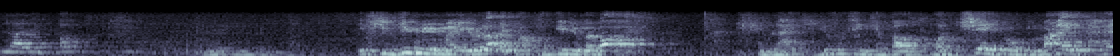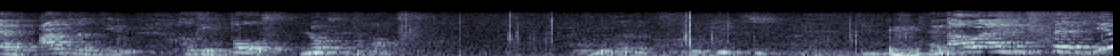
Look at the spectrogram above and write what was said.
lollipop. If you give me my, your lollipop, I'll give you my box. If you like, you think about what Jacob might have answered him, how they both looked at the box. And now I said, you,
